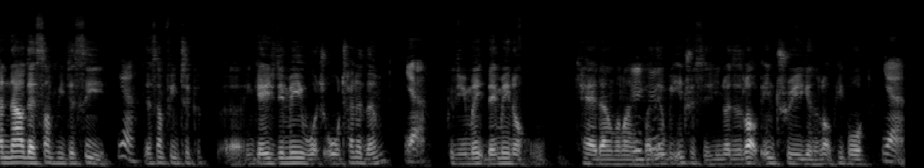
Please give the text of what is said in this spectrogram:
and now there's something to see. Yeah. there's something to uh, engage. in. may watch all ten of them. Yeah. because you may they may not care down the line, but Mhm. they'll be interested. You know, there's a lot of intrigue and a lot of people yeah,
